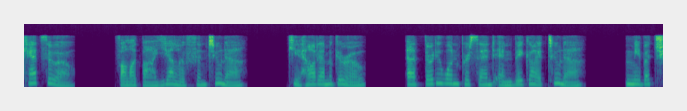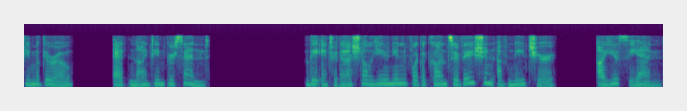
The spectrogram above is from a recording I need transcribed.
katsuo, followed by yellowfin tuna, Kihada maguro, at 31% and big-eye tuna, Mebachi maguro, at 19%. The International Union for the Conservation of Nature, IUCN,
